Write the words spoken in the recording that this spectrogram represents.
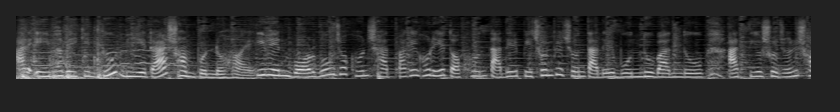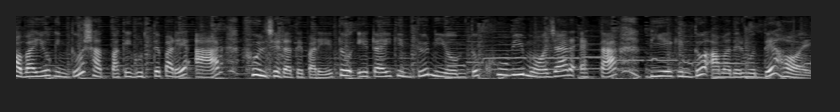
আর এইভাবেই কিন্তু বিয়েটা সম্পন্ন হয়। ইভেন বর বউ যখন সাত পাকে ঘোরে, তখন তাদের পেছন পেছন তাদের বন্ধু বান্ধব আত্মীয় স্বজন সবাইও কিন্তু সাত পাকে ঘুরতে পারে আর ফুল ছেটাতে পারে। তো এটাই কিন্তু নিয়ম। তো খুবই মজার একটা বিয়ে কিন্তু আমাদের মধ্যে হয়।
